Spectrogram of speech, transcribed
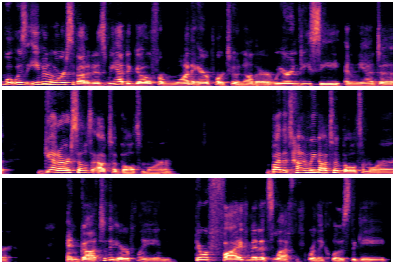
what was even worse about it is we had to go from one airport to another. We were in DC and we had to get ourselves out to Baltimore. By the time we got to Baltimore and got to the airplane, There were five minutes left before they closed the gate.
